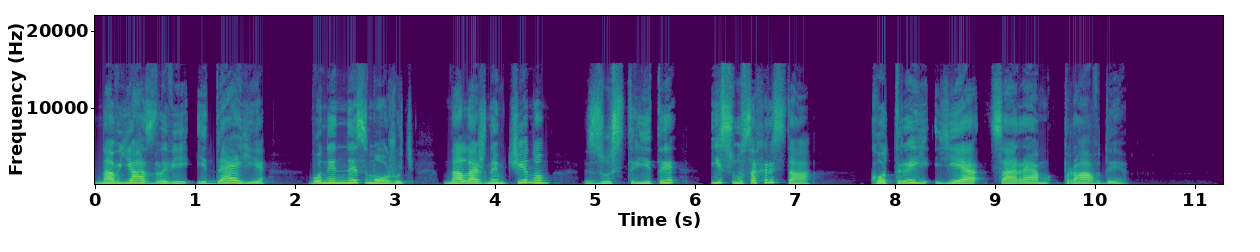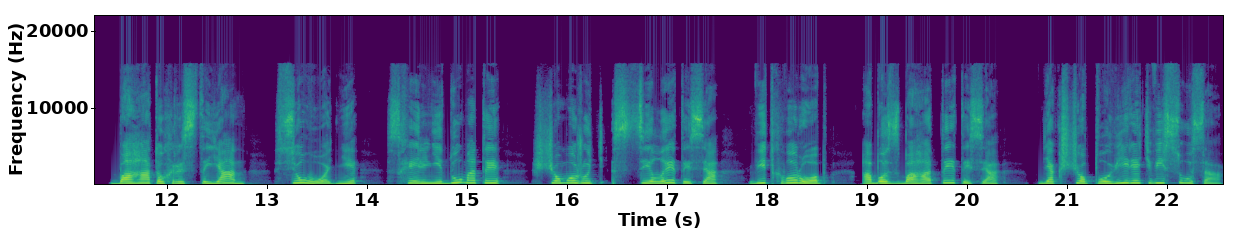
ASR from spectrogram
нав'язливі ідеї вони не зможуть належним чином зустріти Ісуса Христа, котрий є царем правди. Багато християн сьогодні схильні думати, що можуть зцілитися від хвороб або збагатитися, якщо повірять в Ісуса.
